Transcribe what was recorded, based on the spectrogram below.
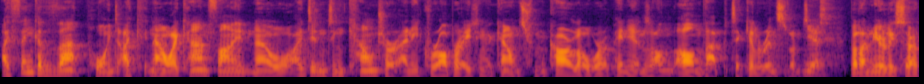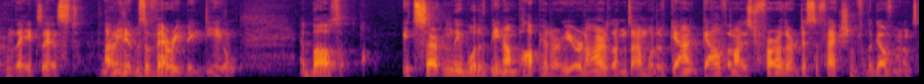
I think at that point, I c- now I can't find now. I didn't encounter any corroborating accounts from Carlow or opinions on on that particular incident. Yes. but I'm nearly certain they exist. I mean, it was a very big deal, but it certainly would have been unpopular here in Ireland and would have ga- galvanised further disaffection for the government.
